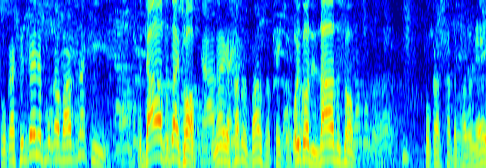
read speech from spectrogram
পোকা শুদ্ধ না? পোকা বাদ না কি? যা আছে তাই সব। না হাতে দাও সব ওই কথা যা আছে সব। পোকার সাথে ভালো নেই।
